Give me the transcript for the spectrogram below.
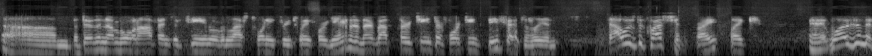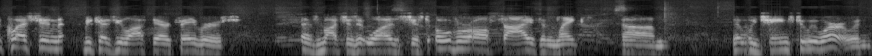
Um, but they're the number one offensive team over the last 23, 24 games, and they're about 13th or 14th defensively. And that was the question, right? Like, and it wasn't a question because you lost Derrick Favors as much as it was just overall size and length um, that we changed who we were. And,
